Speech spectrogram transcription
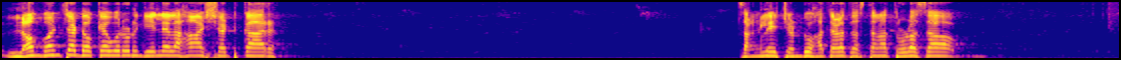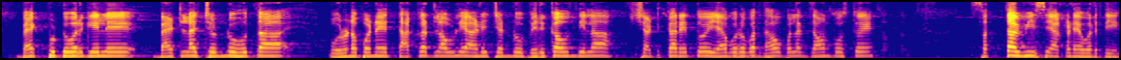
लॉंगॉनच्या डोक्यावरून गेलेला हा षटकार. चांगले चेंडू हाताळत असताना थोडासा बॅकफुटवर गेले. बॅटला चेंडू होता. पूर्णपणे ताकद लावली आणि चेंडू भिरकावून दिला. षटकार येतो याबरोबर धावफलक जाऊन पोचतोय सत्तावीस या आकड्यावरती.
